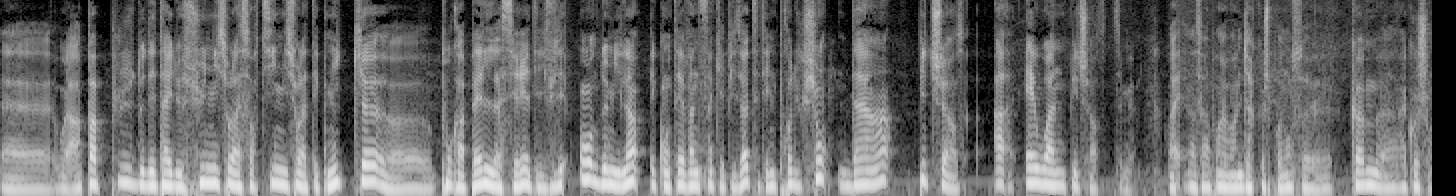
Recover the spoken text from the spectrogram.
Voilà, pas plus de détails dessus, ni sur la sortie, ni sur la technique. Pour rappel, la série a été diffusée en 2001 et comptait 25 épisodes. C'était une production d'un Pictures, ah, A1 Pictures, c'est mieux. Ouais, c'est la première fois de me dire que je prononce comme un cochon.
